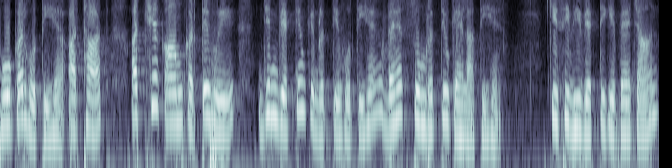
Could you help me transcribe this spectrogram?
होकर होती है, अर्थात अच्छे काम करते हुए जिन व्यक्तियों की मृत्यु होती है, वह सुमृत्यु कहलाती है। किसी भी व्यक्ति की पहचान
